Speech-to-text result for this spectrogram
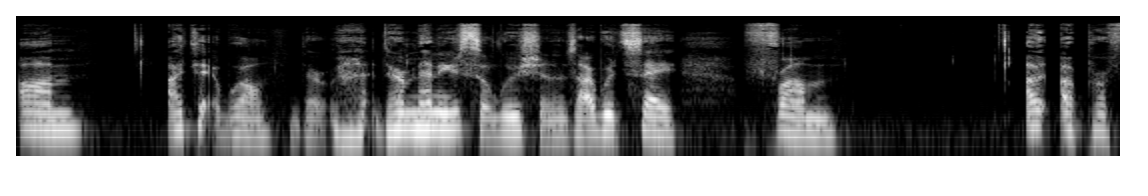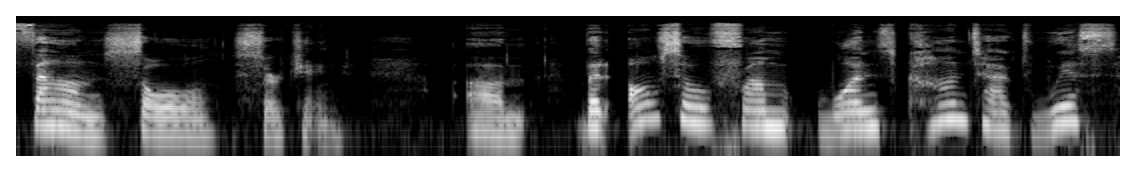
Um, I think well, there there are many solutions. I would say from a, a profound soul searching, um, but also from one's contact with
